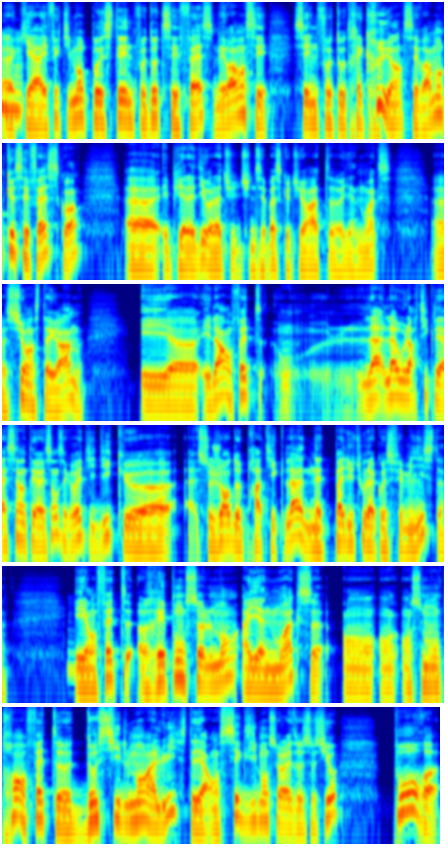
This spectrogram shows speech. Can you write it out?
euh, Mhm. qui a effectivement posté une photo de ses fesses. Mais vraiment, c'est une photo très crue. Hein. C'est vraiment que ses fesses, quoi. Euh, et puis elle a dit, voilà, tu, tu ne sais pas ce que tu rates, Yann Moix, sur Instagram. Et, et là, en fait, on- là, là où l'article est assez intéressant, c'est qu'en fait, il dit que ce genre de pratique-là n'aide pas du tout la cause féministe. Et en fait, répond seulement à Yann Moix en, en, en se montrant en fait euh, docilement à lui, c'est-à-dire en s'exhibant sur les réseaux sociaux pour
